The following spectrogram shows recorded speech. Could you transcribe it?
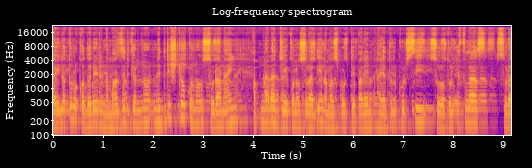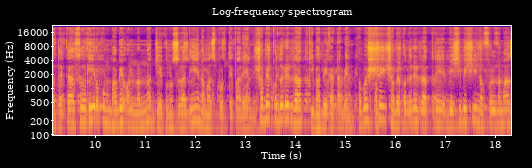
লাইলাতুল কদরের নামাজের জন্য নির্দিষ্ট কোনো সূরা নাই। আপনারা যে কোনো সূরা দিয়ে নামাজ পড়তে পারেন। আয়াতুল কুরসি, সূরাতুল ইখলাস, সূরা তাকাসুর এইরকম ভাবে অন্যান্য যে কোনো সূরা দিয়ে নামাজ পড়তে পারেন। সবে কদরের রাত কীভাবে কাটাবেন? অবশ্যই সবে কদরের রাত্রে বেশি বেশি নফল নামাজ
